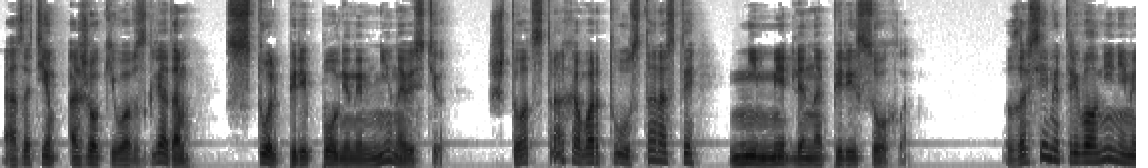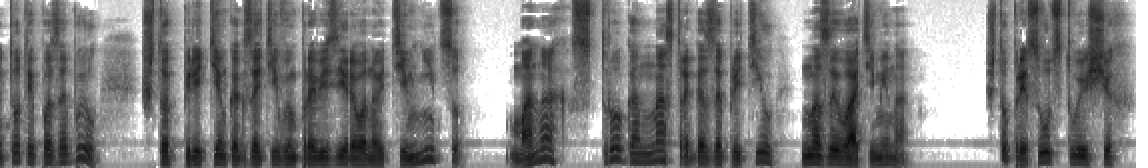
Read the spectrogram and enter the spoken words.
а затем ожег его взглядом, столь переполненным ненавистью, что от страха во рту у старосты немедленно пересохло. За всеми треволнениями тот и позабыл, что перед тем, как зайти в импровизированную темницу, монах строго-настрого запретил называть имена. Что присутствующих,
